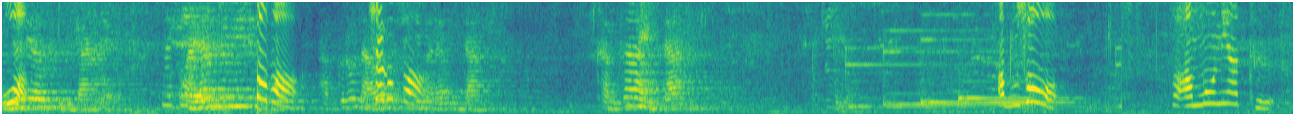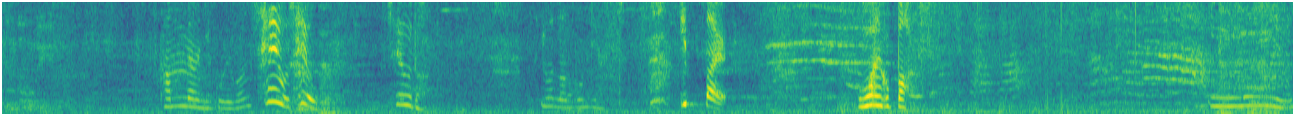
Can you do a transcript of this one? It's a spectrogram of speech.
우와. 관람 중이신 봐봐. 밖으로 나와주시기 봐. 바랍니다. 감사합니다. 아 무서워. 어, 암모니아트. 단면이고 이건 새우 새우. 새우다. 이건 암모니아트. 헉, 이빨. 와 이것 봐. 인목류.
